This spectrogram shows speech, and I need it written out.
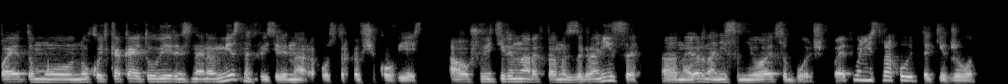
Поэтому, ну, хоть какая-то уверенность, наверное, в местных ветеринарах, у страховщиков есть, а уж в ветеринарах там из-за границы, наверное, они сомневаются больше. Поэтому не страхуют таких животных.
